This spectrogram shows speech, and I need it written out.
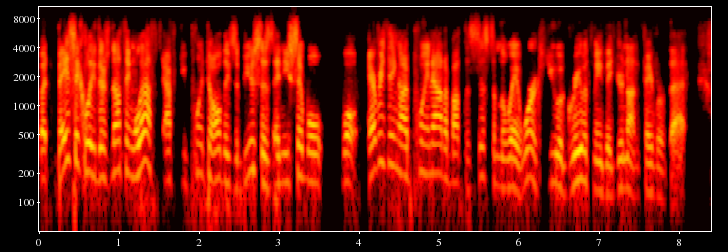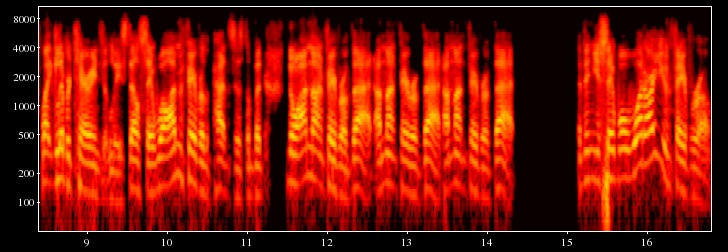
But basically, there's nothing left after you point to all these abuses and you say, well, well, everything I point out about the system, the way it works, you agree with me that you're not in favor of that. Like libertarians, at least, they'll say, well, I'm in favor of the patent system, but no, I'm not in favor of that. I'm not in favor of that. I'm not in favor of that. And then you say, well, what are you in favor of?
